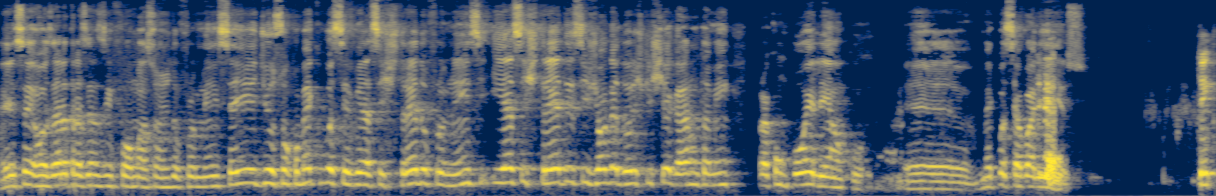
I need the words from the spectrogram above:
É isso aí, Rosário trazendo as informações do Fluminense. E Edilson, como é que você vê essa estreia do Fluminense e essa estreia desses jogadores que chegaram também para compor o elenco? É, como é que você avalia é. isso? Tem,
